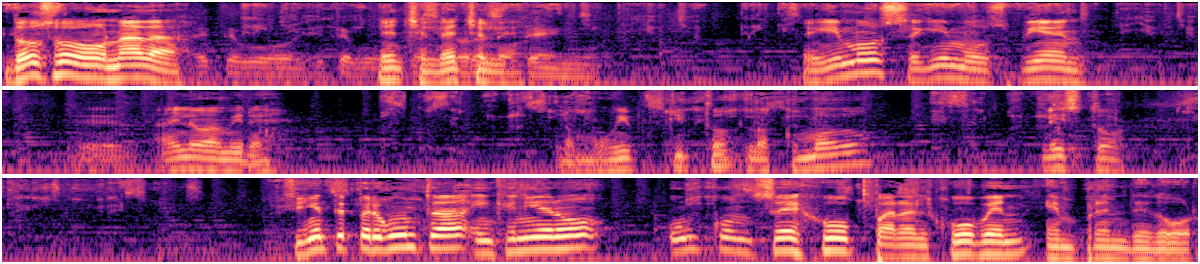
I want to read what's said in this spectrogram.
dos o nada. Ahí te voy, ahí te voy. Échale, sí échale. Seguimos, seguimos, bien. Eh, ahí lo va, mire. Lo moví poquito, lo acomodo. Listo. Siguiente pregunta, ingeniero. Un consejo para el joven emprendedor.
